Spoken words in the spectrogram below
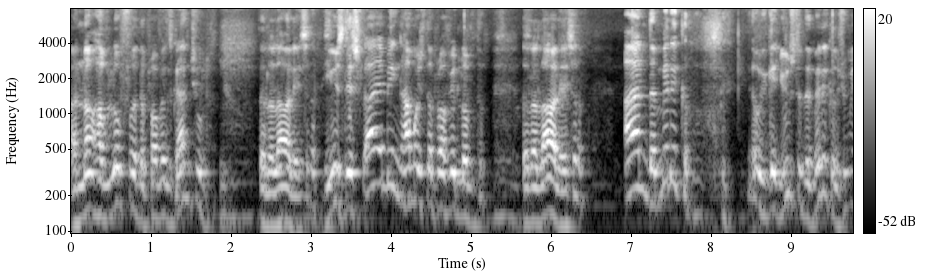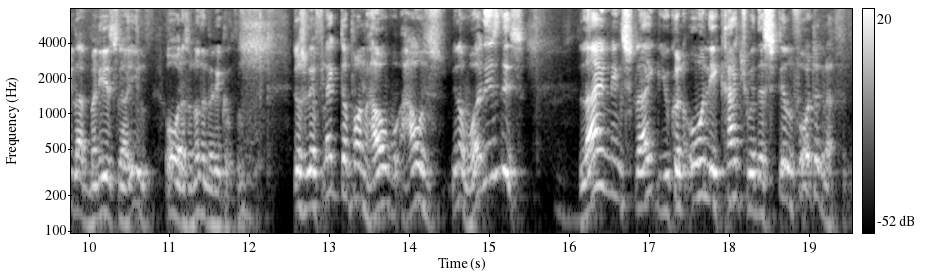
and not have love for the Prophet's grandchildren. He was describing how much the Prophet loved them. And the miracle. you know, we get used to the miracle. Like Bani Israel. Oh, that's another miracle. Just reflect upon how, how, you know, what is this? Lightning strike you can only catch with a still photograph.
